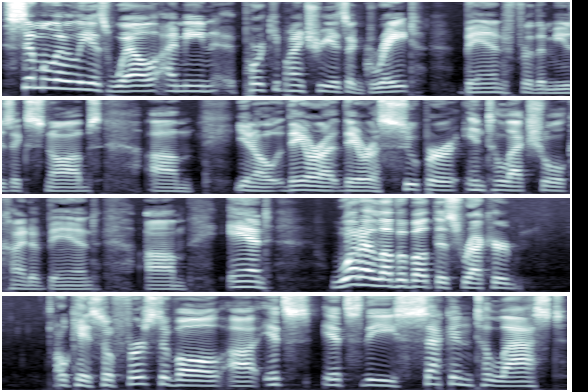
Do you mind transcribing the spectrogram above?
similarly as well. I mean, Porcupine Tree is a great band for the music snobs. Um, you know, they are a, they are a super intellectual kind of band, um, and what I love about this record. Okay, so first of all, uh, it's it's the second to last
